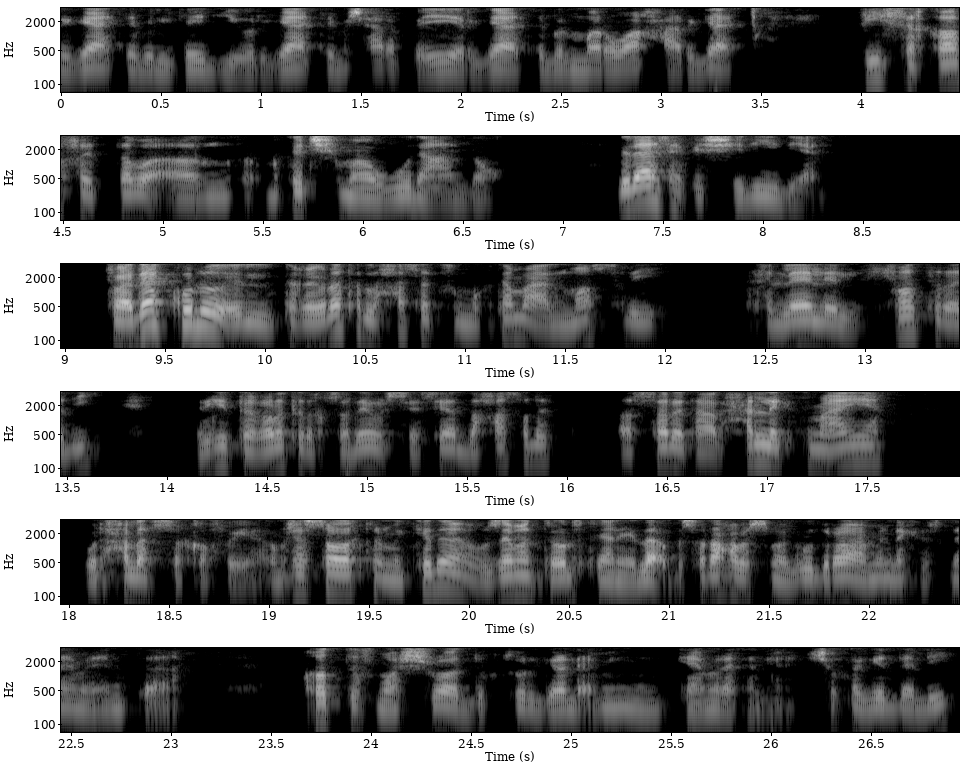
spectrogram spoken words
رجعت بالفيديو رجعت مش عارف إيه رجعت بالمروحة رجعت في ثقافة طبقة ما كانتش موجودة عندهم. للأسف الشديد يعني. فده كله التغيرات اللي حصلت في المجتمع المصري خلال الفترة دي دي التغيرات الاقتصادية والسياسية اللي حصلت أثرت على الحالة الاجتماعية والحالة الثقافية. أنا مش هستوعب أكتر من كده وزي ما أنت قلت يعني لا بصراحة بس مجهود رائع منك اسلام إن أنت خضت في مشروع الدكتور جلال أمين كامله يعني. شكرا جدا ليك.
